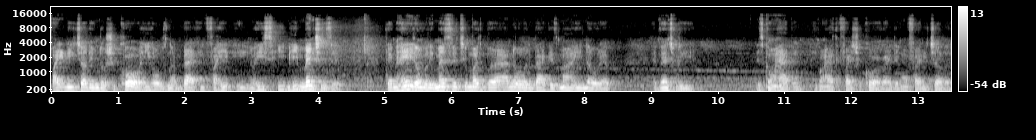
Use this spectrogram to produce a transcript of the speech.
fighting each other, even though Shakur, he holds nothing back. He, he, he you know, he, he, he mentions it. Devin Haney don't really mention it too much, but I know in the back of his mind, he know that eventually it's going to happen. He's to have to fight Shakur, right? They're to fight each other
